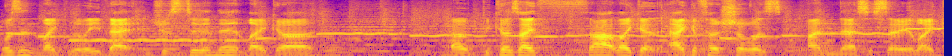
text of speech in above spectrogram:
wasn't like really that interested in it. Like, uh, uh, because I thought like an Agatha show was unnecessary. Like,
